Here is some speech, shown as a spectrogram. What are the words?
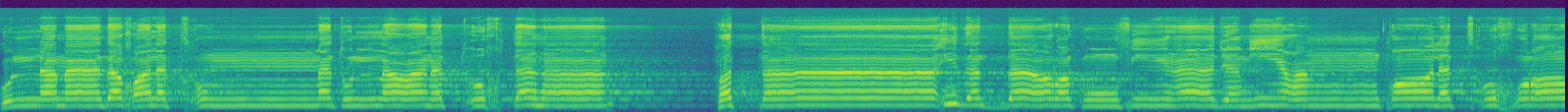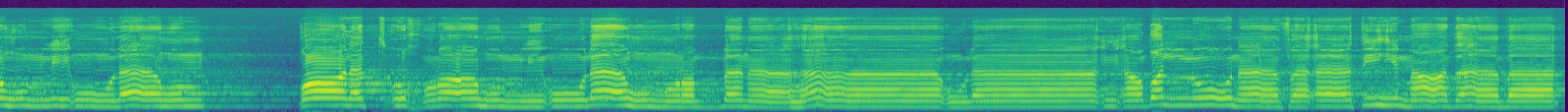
كلما دخلت أمة لعنت أختها حتى إذا اداركوا فيها جميعا قالت أخراهم لأولاهم قالت أخراهم لأولاهم ربنا هؤلاء أضلونا فآتهم عذابا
